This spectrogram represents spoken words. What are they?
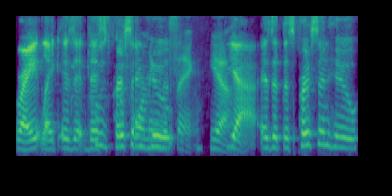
Right? Like, is it this Who's person who? the thing? Yeah. Yeah. Is it this person who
